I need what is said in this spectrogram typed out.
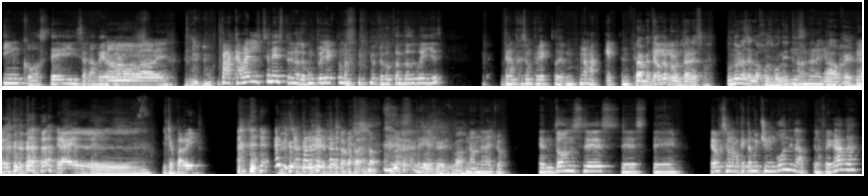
5, 6 a la verga. No, mames. Para acabar el semestre nos dejó un proyecto, nos, nos dejó con dos güeyes. Tenemos que hacer un proyecto de una maqueta. entre- Espera, me tengo que preguntar eso. ¿Tú no eres el ojos bonitos? No, no era yo. Ah, ok. Era el, el chaparrito. ¡Ay, mi chaparrito! Este, va. No, no era yo. Entonces, este. Tenemos que hacer una maqueta muy chingón en la, en la fregada.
